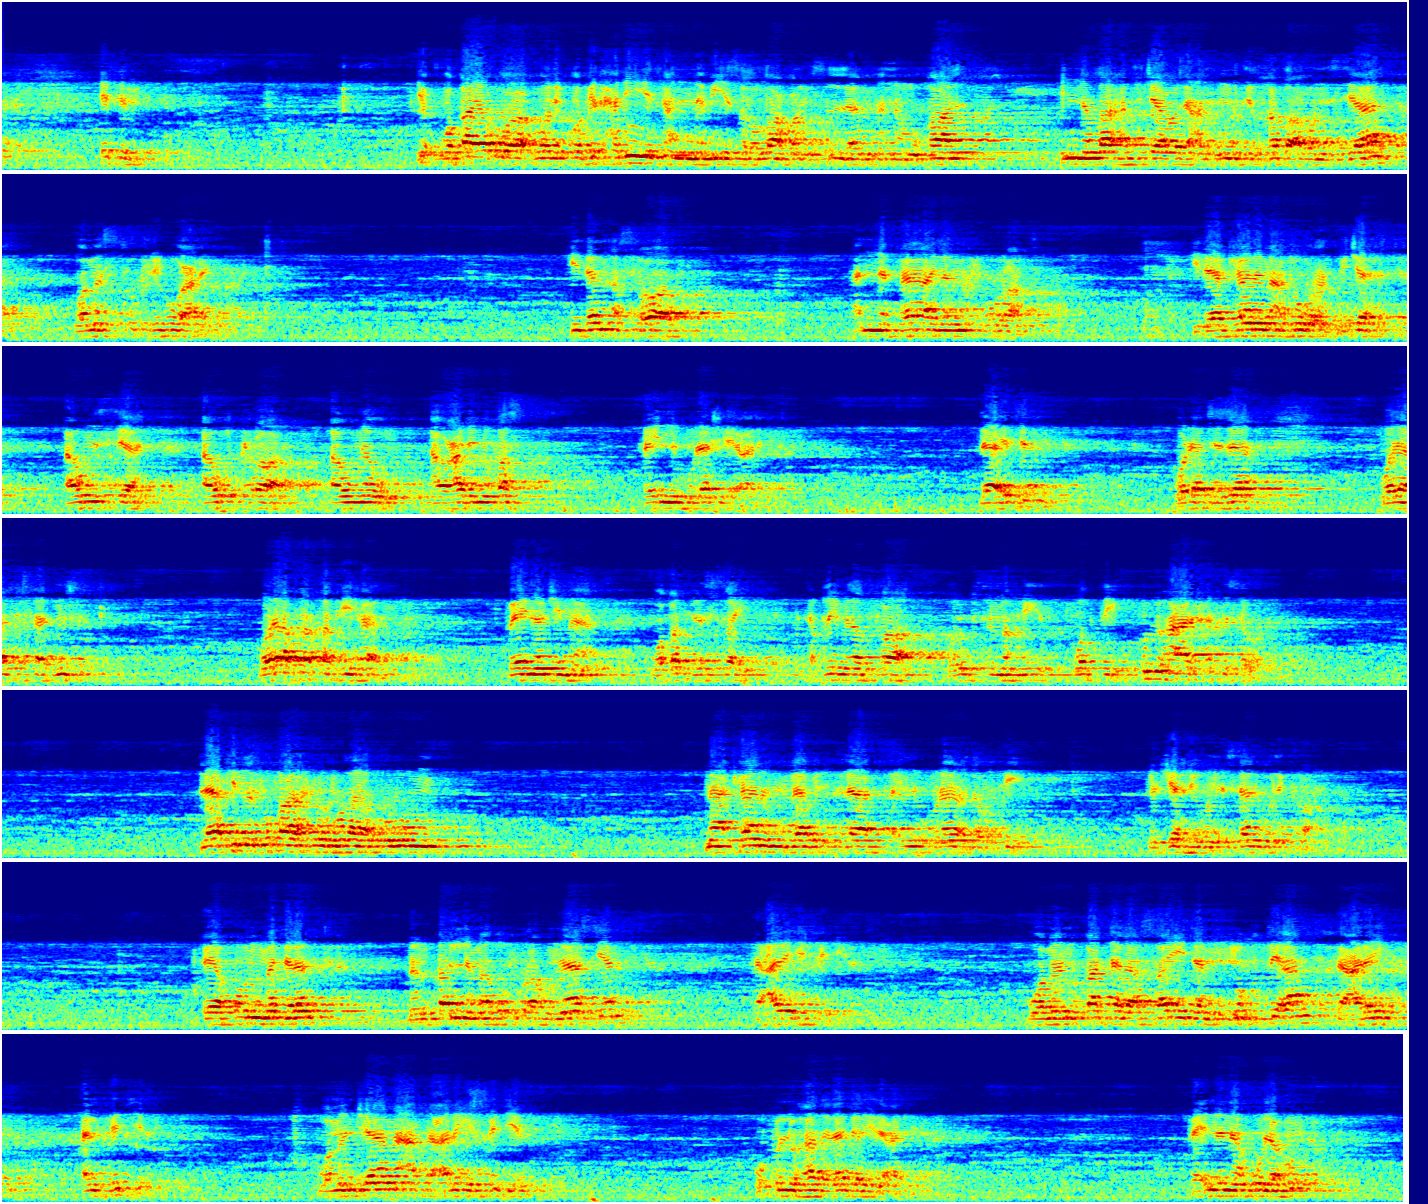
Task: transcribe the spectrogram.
إثم. وفي الحديث عن النبي صلى الله عليه وسلم أنه قال إن الله تجاوز عن أمة الخطأ والنسيان وما استكرهوا عليه. إذا الصواب أن فاعل المحظورات إذا كان معذورا بجهل أو نسيان أو إكراه أو نوم أو عدم قصد فإنه لا شيء عليه. لا إثم ولا جزاء ولا فساد نسك ولا فرق في هذا بين الجماع وقتل الصيد وتقليم الأظفار ولبس المخيط والطيب كلها على حد سواء. لكن الفقهاء رحمهم الله يقولون ما كان من باب الإتلاف فإنه لا يعذر فيه بالجهل واللسان والإكراه. فيقول مثلا من قلم ظفره ناسيا فعليه فدية ومن قتل صيدا مخطئا فعليه الفدية ومن جامع فعليه الفدية وكل هذا لا دليل عليه. فإننا نقول لهم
